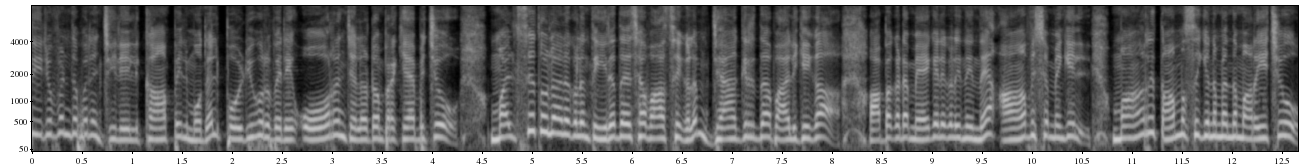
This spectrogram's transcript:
തിരുവനന്തപുരം ജില്ലയിൽ കാപ്പിൽ മുതൽ പൊഴിയൂർ വരെ ഓറഞ്ച് അലർട്ടും പ്രഖ്യാപിച്ചു. മത്സ്യത്തൊഴിലാളികളും തീരദേശവാസികളും ജാഗ്രത പാലിക്കുക. അപകട മേഖലകളിൽ നിന്ന് ആവശ്യമെങ്കിൽ മാറി താമസിക്കണമെന്നും അറിയിച്ചു.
